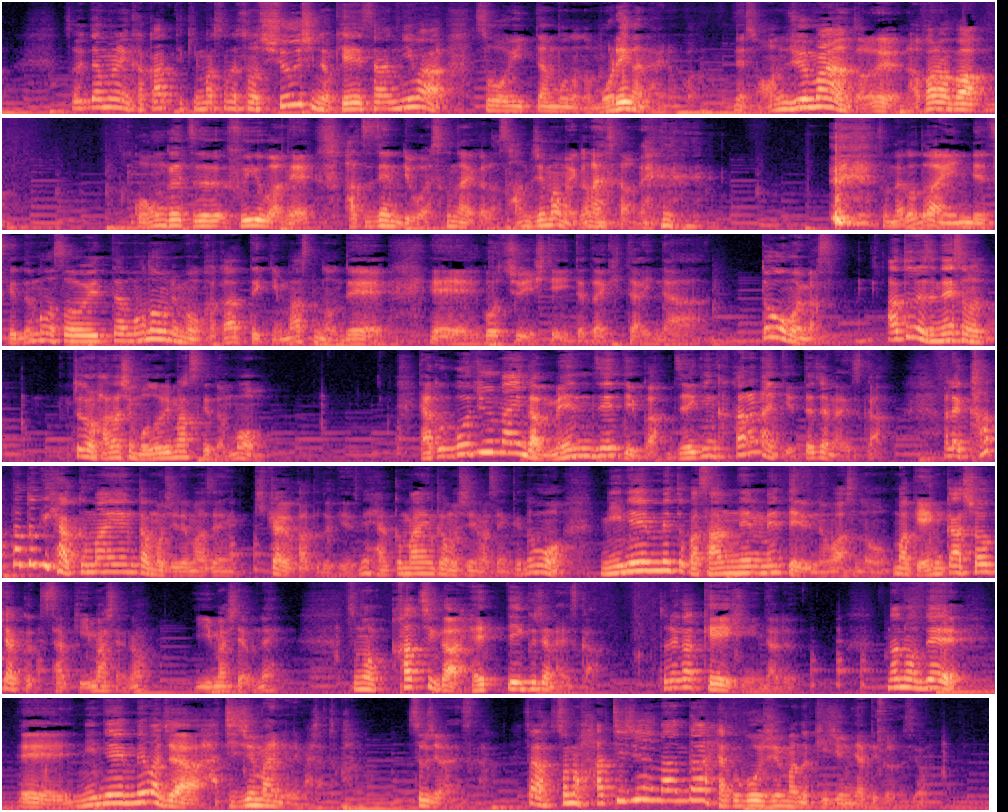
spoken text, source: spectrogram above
そういったものにかかってきますので、その収支の計算にはそういったものの漏れがないのか。で、30万円だったらね、なかなか今月冬はね、発電量が少ないから30万もいかないですからね。そんなことはいいんですけども、そういったものにもかかってきますので、えー、ご注意していただきたいなと思います。あとですね、その、ちょっと話戻りますけども、150万円が免税っていうか、税金かからないって言ったじゃないですか。あれ、買った時100万円かもしれません。機械を買った時ですね。100万円かもしれませんけども、2年目とか3年目っていうのは、その、まあ、原価償却ってさっき言いましたよね。言いましたよね。その価値が減っていくじゃないですか。それが経費になる。なので、えー、2年目はじゃあ80万円になりましたとか、するじゃないですか。ただ、その80万が150万の基準になってくるんですよ。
